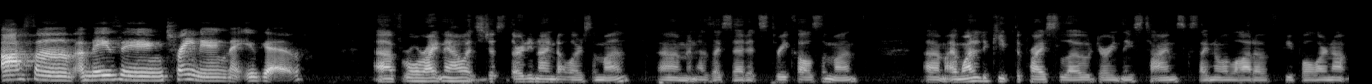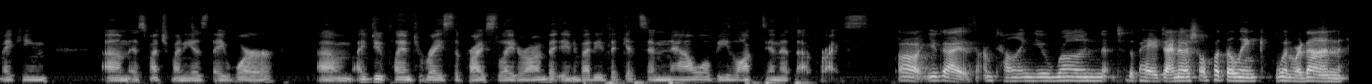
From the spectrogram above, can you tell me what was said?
awesome, amazing training that you give? Uh, for well, right now, it's just $39 a month. Um, and as I said, it's three calls a month. Um, I wanted to keep the price low during these times because I know a lot of people are not making um, as much money as they were. Um, I do plan to raise the price later on, but anybody that gets in now will be locked in at that price. Oh, you guys, I'm telling you, run to the page. I know she'll put the link when we're done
